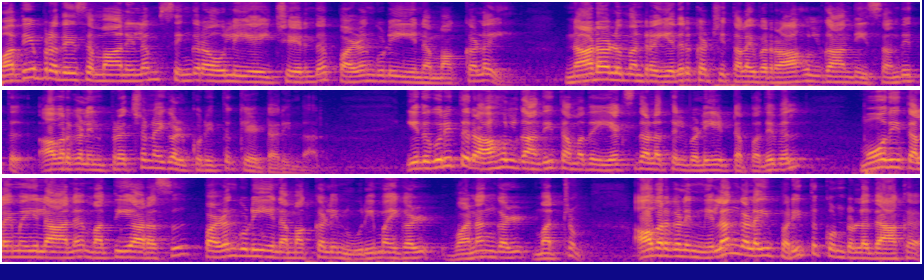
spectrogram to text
மத்திய பிரதேச மாநிலம் சிங்கரௌலியைச் சேர்ந்த பழங்குடியின மக்களை நாடாளுமன்ற எதிர்க்கட்சித் தலைவர் ராகுல் காந்தி சந்தித்து அவர்களின் பிரச்சனைகள் குறித்து கேட்டறிந்தார். இதுகுறித்து ராகுல் காந்தி தமது எக்ஸ் தளத்தில் வெளியிட்ட பதிவில் மோடி தலைமையிலான மத்திய அரசு பழங்குடியின மக்களின் உரிமைகள் வனங்கள் மற்றும் அவர்களின் நிலங்களை பறித்து கொண்டுள்ளதாக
